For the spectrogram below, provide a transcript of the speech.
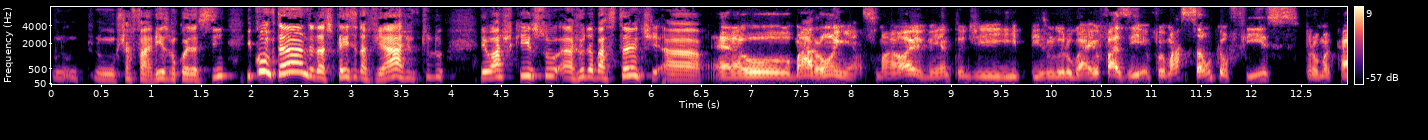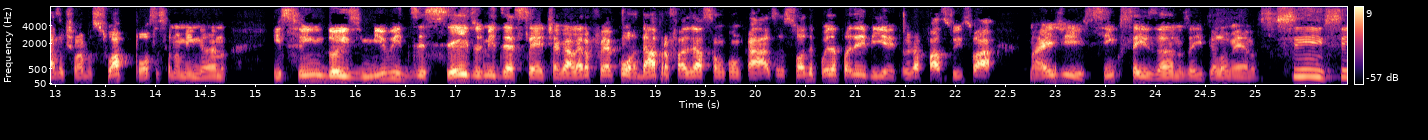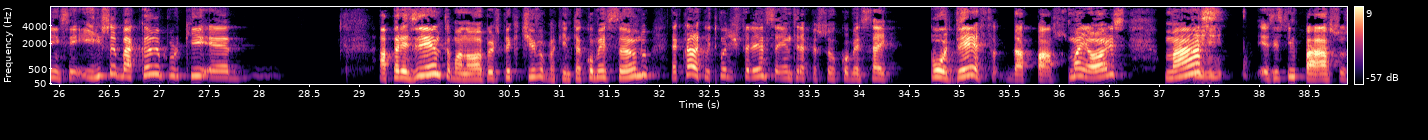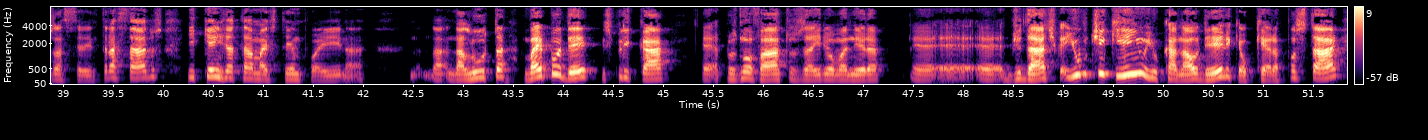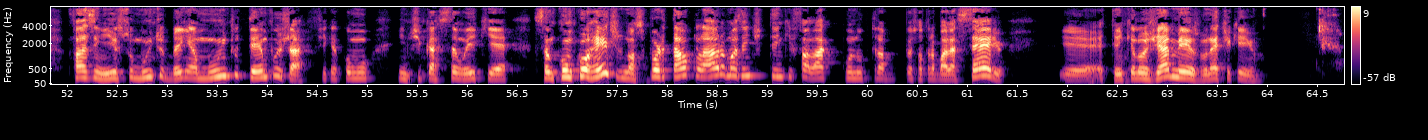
num, num chafariz, uma coisa assim, e contando da experiência da viagem, tudo. Eu acho que isso ajuda bastante a. Era o Maronhas, maior evento de hipismo do Uruguai. Eu fazia, foi uma ação que eu fiz para uma casa que chamava Sua Aposta, se eu não me engano. Isso em 2016, 2017. A galera foi acordar para fazer ação com casa só depois da pandemia. Então eu já faço isso há mais de 5, 6 anos aí, pelo menos. Sim, sim, sim. E isso é bacana porque é, apresenta uma nova perspectiva para quem está começando. É claro que tem uma diferença entre a pessoa começar e poder dar passos maiores, mas uhum. existem passos a serem traçados e quem já está mais tempo aí na, na, na, luta vai poder explicar é, para os novatos aí de uma maneira é, é, é, didática. E o Tiquinho e o canal dele, que eu quero apostar, fazem isso muito bem há muito tempo já. Fica como indicação aí que é, são concorrentes do nosso portal, claro, mas a gente tem que falar quando o pessoal trabalha sério, é, tem que elogiar mesmo, né, Tiquinho?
